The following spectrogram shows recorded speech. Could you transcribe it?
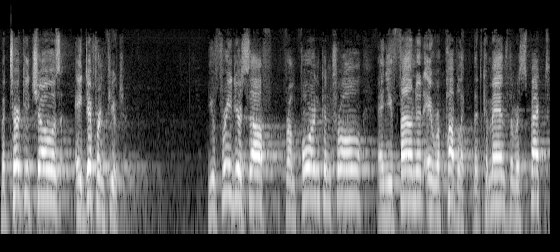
But Turkey chose a different future. You freed yourself from foreign control and you founded a republic that commands the respect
